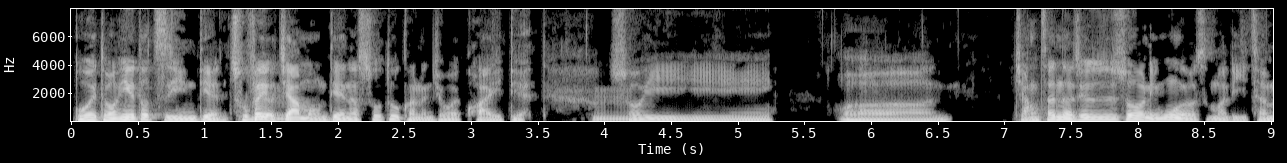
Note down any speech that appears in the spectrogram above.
不会多，因为都直营店，除非有加盟店，那速度可能就会快一点。嗯，所以，呃，讲真的，就是说，你问我有什么里程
